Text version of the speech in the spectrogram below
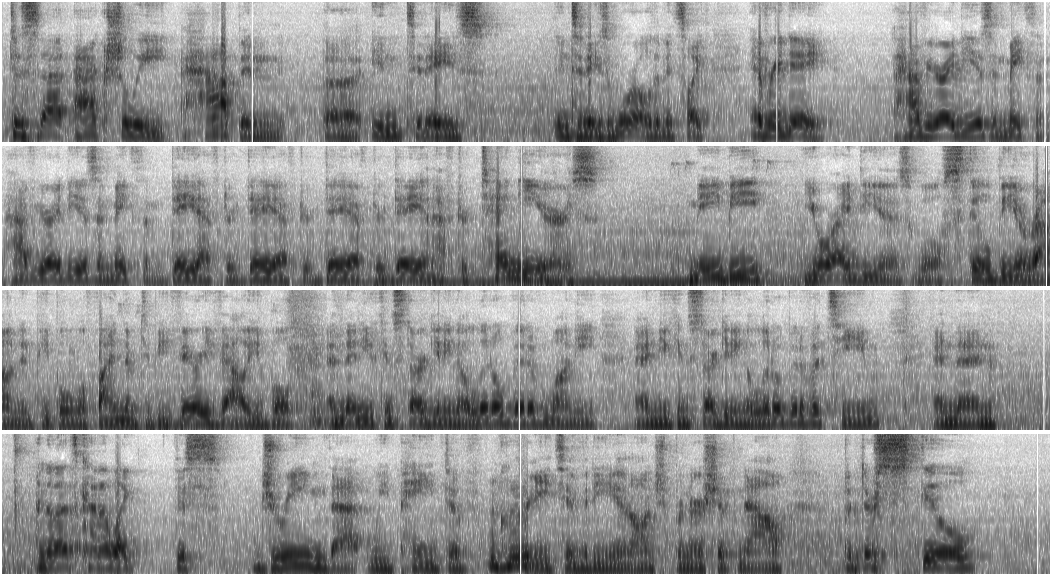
does that actually happen uh, in today's in today's world and it's like every day have your ideas and make them. Have your ideas and make them. Day after day after day after day and after 10 years maybe your ideas will still be around and people will find them to be very valuable and then you can start getting a little bit of money and you can start getting a little bit of a team and then you know that's kind of like this dream that we paint of mm-hmm. creativity and entrepreneurship now but there's still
